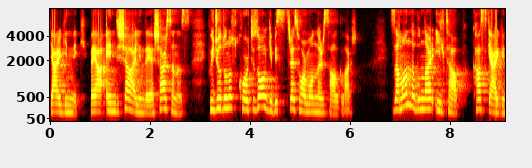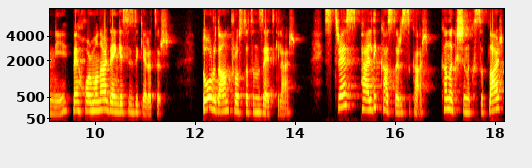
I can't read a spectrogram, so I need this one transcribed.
gerginlik veya endişe halinde yaşarsanız vücudunuz kortizol gibi stres hormonları salgılar. Zamanla bunlar iltihap, kas gerginliği ve hormonal dengesizlik yaratır. Doğrudan prostatınızı etkiler. Stres peldik kasları sıkar, kan akışını kısıtlar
